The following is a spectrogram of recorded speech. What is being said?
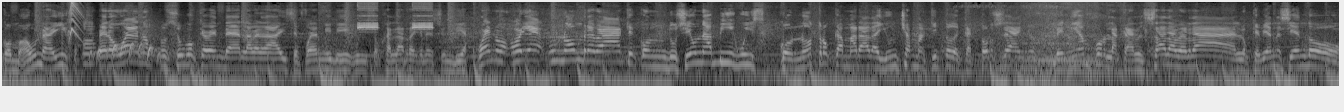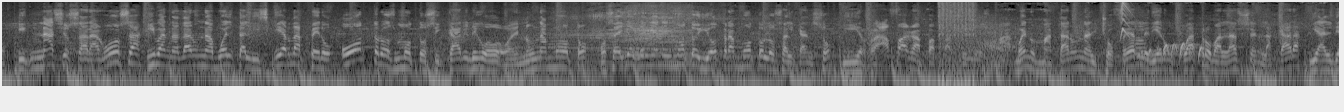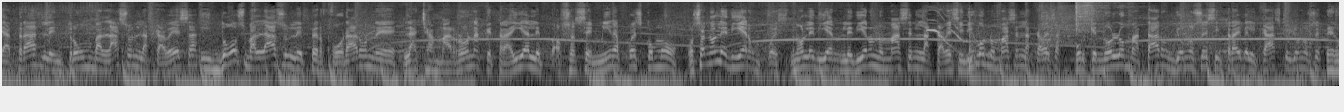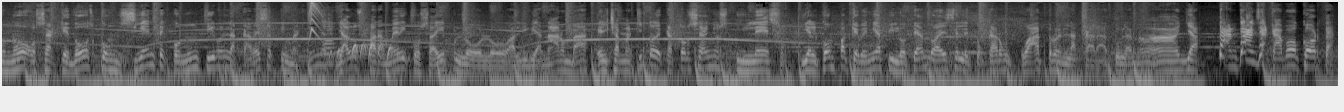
como a una hija. Pero bueno, pues hubo que vender, la verdad, y se fue mi Biwi. Ojalá regrese un día. Bueno, oye, un hombre, ¿verdad? Que conducía una Biwis con otro camarada y un chamaquito de 14 años. Venían por la calzada, ¿verdad? Lo que viene siendo Ignacio Zaragoza. Iban a dar una vuelta a la izquierda, pero otros motocicarios, digo, en una moto. O sea, ellos venían en moto y otra moto los alcanzó. Y ráfaga, papá, los bueno, mataron al chofer, le dieron cuatro balazos en la cara y al de atrás le entró un balazo en la cabeza y dos balazos le perforaron eh, la chamarrona que traía. Le, o sea, se mira pues como, o sea, no le dieron pues, no le dieron, le dieron nomás en la cabeza. Y digo nomás en la cabeza porque no lo mataron. Yo no sé si trae el casco, yo no sé, pero no, o sea, quedó consciente con un tiro en la cabeza, ¿te imaginas? Ya los paramédicos ahí pues, lo, lo alivianaron, va. El chamaquito de 14 años ileso. Y el compa que venía piloteando a ese le tocaron cuatro en la carátula, no, ah, ya tan, tan, se acabó corta.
